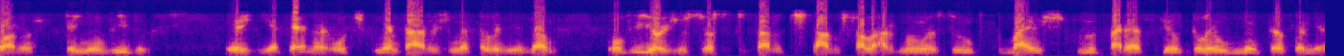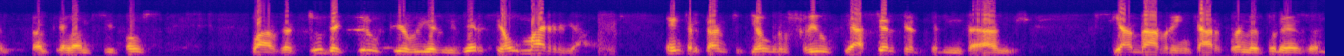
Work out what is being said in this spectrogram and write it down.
fóruns que tenho ouvido, e, e até né, outros comentários na televisão, ouvi hoje o Sr. Secretário de Estado falar num assunto que mais me parece que ele leu o meu pensamento. Portanto, ele antecipou-se quase a tudo aquilo que eu ia dizer, que é o mais real. Entretanto, ele referiu que há cerca de 30 anos se anda a brincar com a natureza.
